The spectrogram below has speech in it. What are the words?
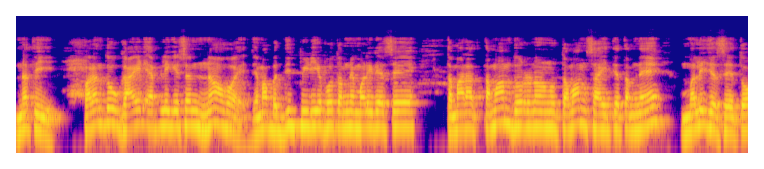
નથી. પરંતુ ગાઈડ એપ્લિકેશન ન હોય, જેમાં બધી જ પીડીએફો તમને મળી રહેશે. તમારા તમામ ધોરણોનું તમામ સાહિત્ય તમને મળી જશે. તો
